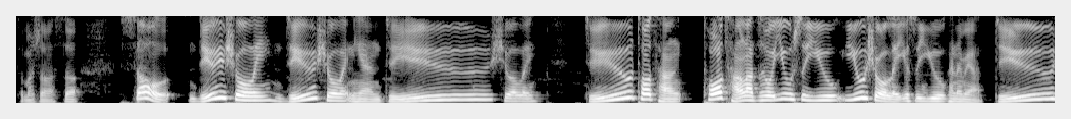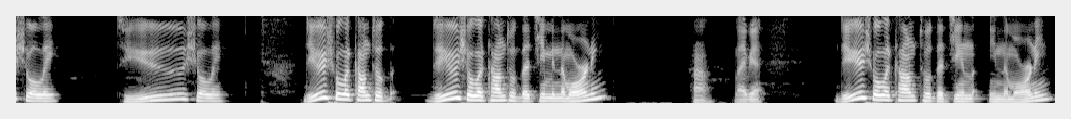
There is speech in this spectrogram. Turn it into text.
怎么说？So so do you usually do you usually 你看 do you usually do you 拖长拖长了之后又是 you usually 又是 you 看到没有？Do you usually do you usually do you usually come to the, do you usually come to the gym in the morning 啊，来一遍。Do you usually come to the gym in the morning?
